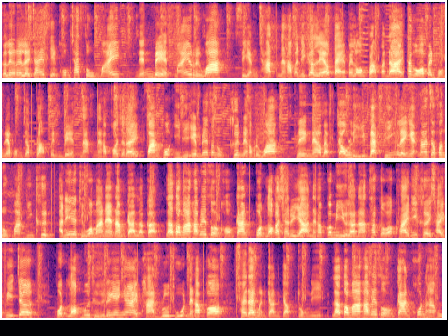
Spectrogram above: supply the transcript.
ก็เลือกได้เลยจะให้เสียงคมชัดสูงไหมเน้นเบสไหมหรือว่าเสียงชัดนะครับอันนี้ก็แล้วแต่ไปลองปรับกันได้ ถ้าเกิดว่าเป็นผมเนี่ยผมจะปรับเป็นเบสหนักนะครับก็จะได้ฟังพวก EDM ได้สนุกขึ้นนะครับหรือว่าเพลงแนวแบบเกาหลี Blackpink อะไรเงี้ยน่าจะสนุกมากยิ่งขึ้น อันนี้จะถือว่ามาแนะนำกันแล้วกัน แล้วต่อมาครับในส่วนของการปลดล็อกอัจฉริยะนะครับก็มีอยู่แล้วนะถ้าเกิดว่าใครที่เคยใช้ฟีเจอร์ปลดล็อกมือถือได้ง่ายๆ ผ่านบลูทูธนะครับก็ใช้ได้เหมือนกันกับตรงนี้ แล้วต่อมาครับในส่วนของการค้นหาหู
